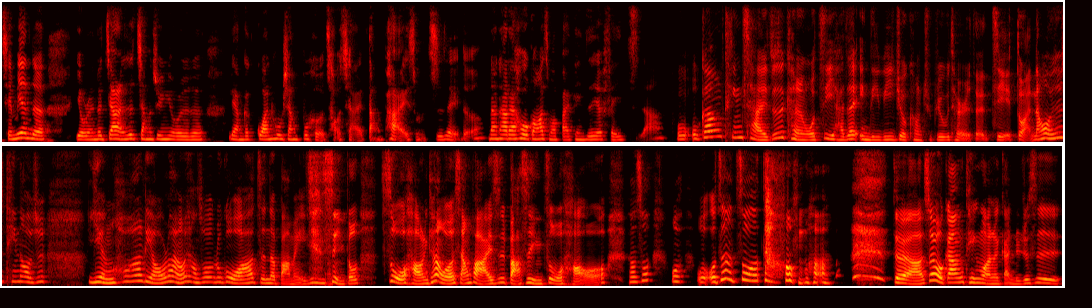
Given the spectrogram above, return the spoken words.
前面的有人的家人是将军，有人的两个官互相不和，吵起来党派什么之类的，那他在后宫要怎么摆平这些妃子啊？我我刚刚听起来就是可能我自己还在 individual contributor 的阶段，然后我就听到我就。眼花缭乱，我想说，如果我要真的把每一件事情都做好，你看我的想法还是把事情做好哦。然后说，我我我真的做到吗？对啊，所以我刚刚听完的感觉就是，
